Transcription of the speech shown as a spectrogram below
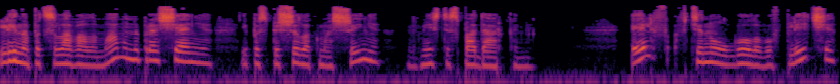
Лина поцеловала маму на прощание и поспешила к машине вместе с подарками. Эльф втянул голову в плечи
